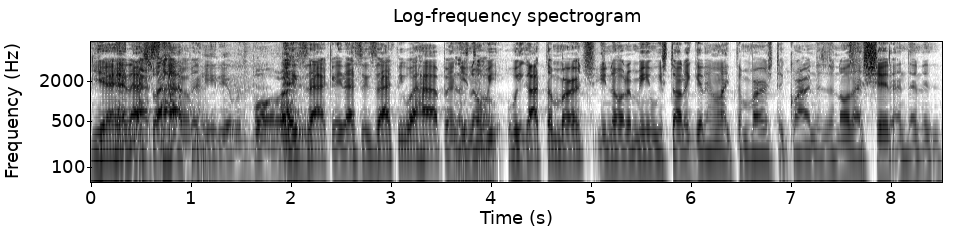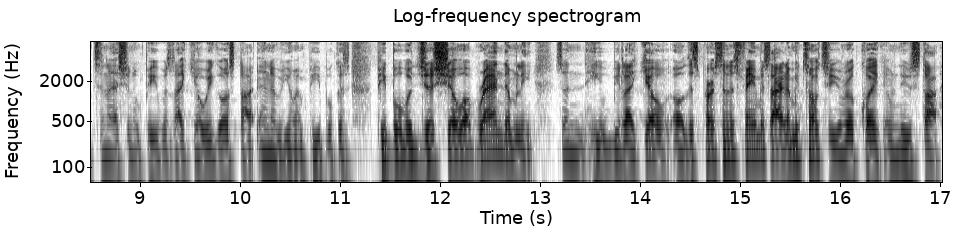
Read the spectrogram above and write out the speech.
Yeah, And that's, what how happened. Media was born, right? Exactly. That's exactly what happened. you know, dope. we, we got the merch, you know what I mean? We started getting like the merch, the grinders and all that shit. And then the international P was like, yo, we gonna start interviewing people because people would just show up randomly. So he would be like, yo, oh, this person is famous. All right, let me talk to you real quick. And we start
